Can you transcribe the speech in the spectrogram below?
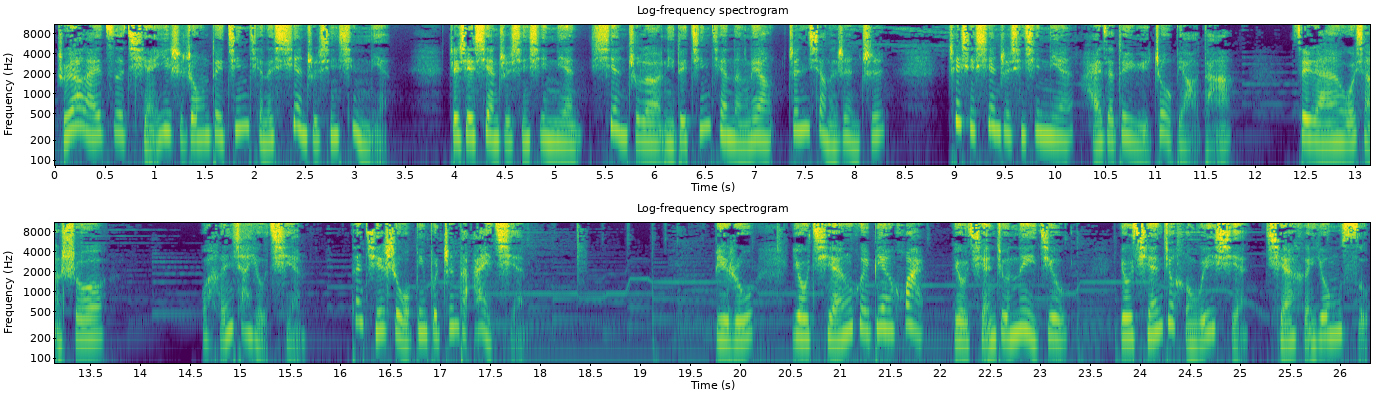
主要来自潜意识中对金钱的限制性信念。这些限制性信念限制了你对金钱能量真相的认知。这些限制性信念还在对宇宙表达。虽然我想说，我很想有钱，但其实我并不真的爱钱。比如，有钱会变坏，有钱就内疚，有钱就很危险，钱很庸俗。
